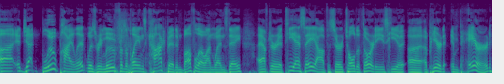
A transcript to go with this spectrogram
Uh, a JetBlue pilot was removed from the plane's cockpit in Buffalo on Wednesday after a TSA officer told authorities he uh, appeared impaired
